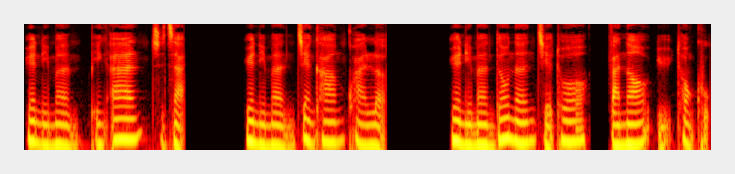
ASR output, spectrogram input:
愿你们平安自在，愿你们健康快乐，愿你们都能解脱烦恼与痛苦。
